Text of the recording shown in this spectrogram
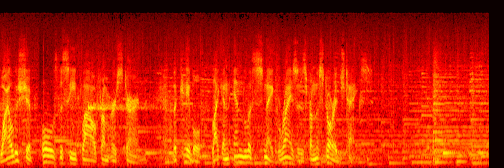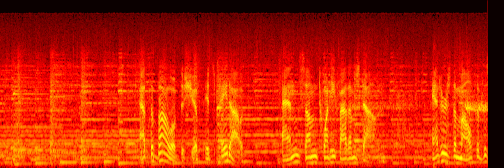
While the ship pulls the sea plow from her stern, the cable, like an endless snake, rises from the storage tanks. At the bow of the ship, it's paid out, and some 20 fathoms down, enters the mouth of the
